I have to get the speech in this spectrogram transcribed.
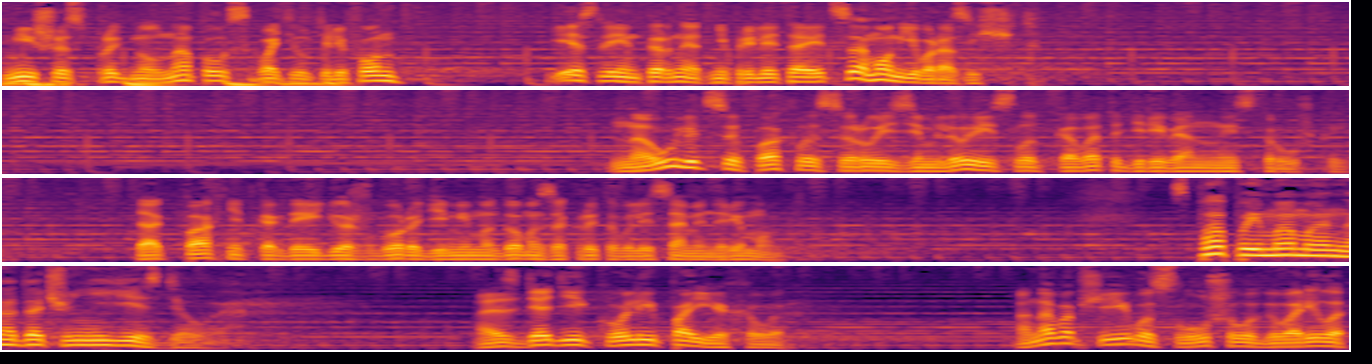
Миша спрыгнул на пол, схватил телефон. Если интернет не прилетает сам, он его разыщет. На улице пахло сырой землей и сладковато-деревянной стружкой. Так пахнет, когда идешь в городе мимо дома, закрытого лесами на ремонт. С папой мама на дачу не ездила. А с дядей Колей поехала. Она вообще его слушала, говорила,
